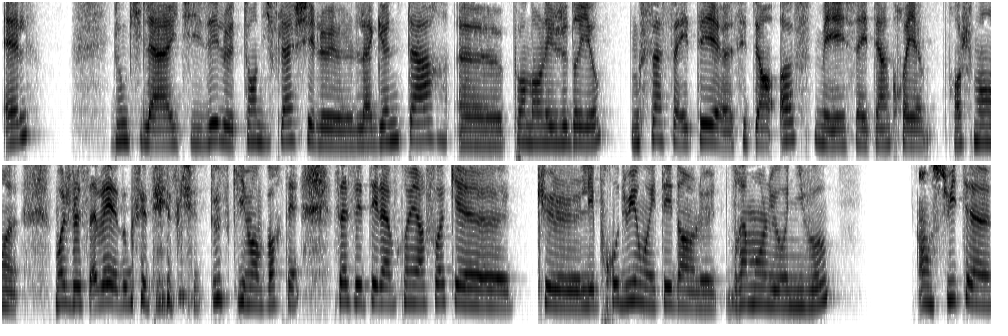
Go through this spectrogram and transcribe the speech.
L. Donc, il a utilisé le Tandiflash et le la Guntar pendant les Jeux de Rio. Donc ça, ça a été, euh, c'était en off, mais ça a été incroyable. Franchement, euh, moi je le savais, donc c'était tout ce qui m'emportait. Ça, c'était la première fois que que les produits ont été dans le vraiment le haut niveau. Ensuite, euh,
